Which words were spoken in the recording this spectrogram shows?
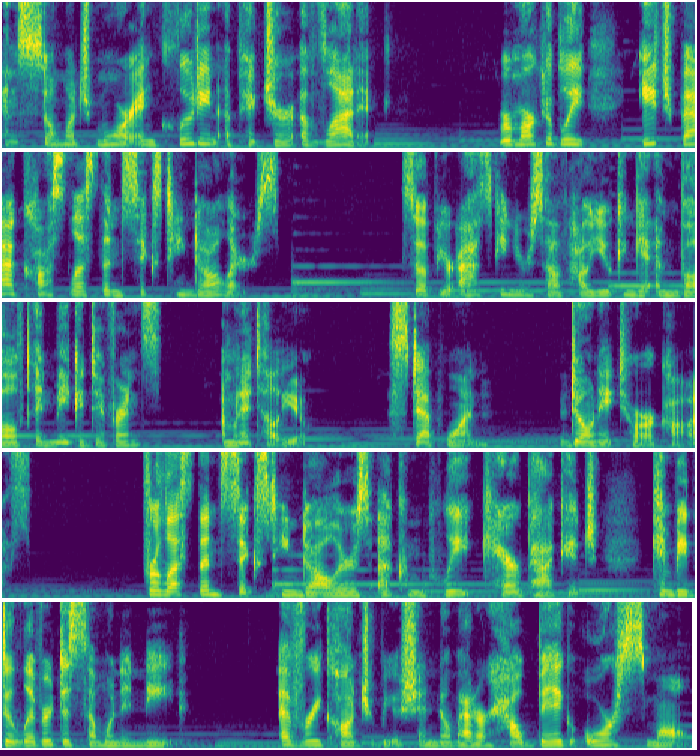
and so much more, including a picture of Vladek. Remarkably, each bag costs less than $16. So if you're asking yourself how you can get involved and make a difference, I'm going to tell you. Step one donate to our cause. For less than $16, a complete care package can be delivered to someone in need. Every contribution, no matter how big or small,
